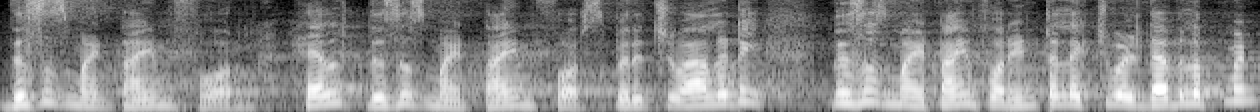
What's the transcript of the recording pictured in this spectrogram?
This is my time for health. This is my time for spirituality. This is my time for intellectual development.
